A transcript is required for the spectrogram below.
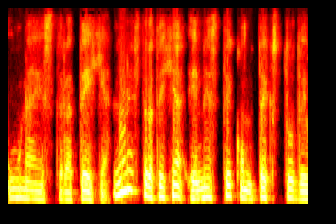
una estrategia. Una estrategia en este contexto de,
